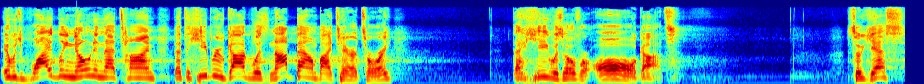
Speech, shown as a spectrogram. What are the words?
It was widely known in that time that the Hebrew God was not bound by territory, that he was over all gods. So, yes,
